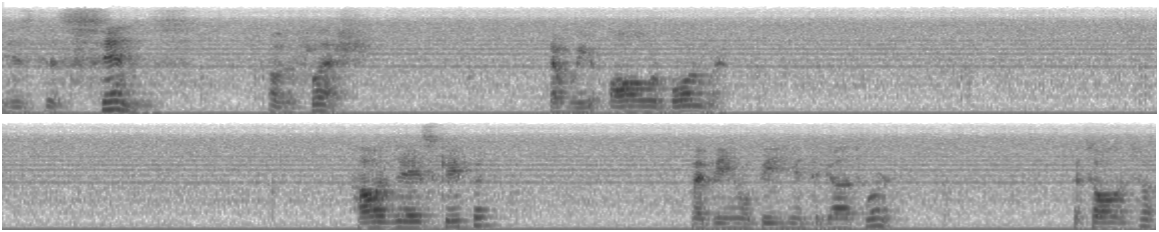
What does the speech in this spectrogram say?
is the sins of the flesh that we all were born with. How did they escape it? By being obedient to God's Word. That's all it took.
